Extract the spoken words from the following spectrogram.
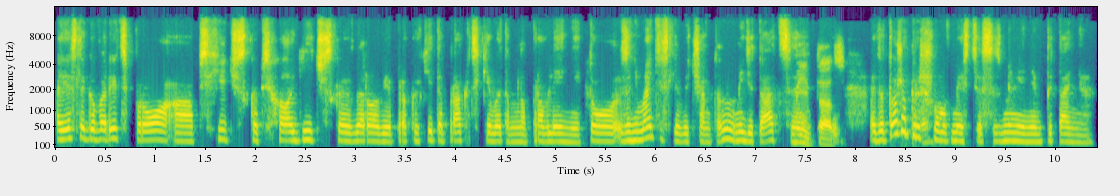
А если говорить про а, психическое, психологическое здоровье, про какие-то практики в этом направлении, то занимаетесь ли вы чем-то? Ну, медитацией? Медитация. Это тоже пришло да. вместе с изменением питания?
